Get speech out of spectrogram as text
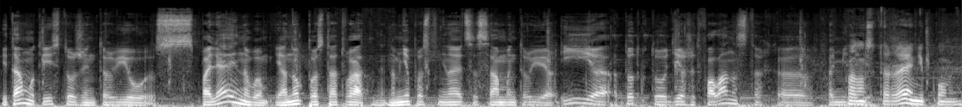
и там вот есть тоже интервью с Поляиновым, и оно просто отвратное. Но мне просто не нравится сам интервьюер. И э, тот, кто держит Фаланестер, э, фамилия... Фаланстер, я не помню.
